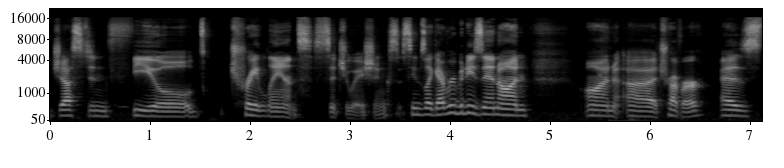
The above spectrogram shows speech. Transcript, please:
Justin Fields, Trey Lance situation? Because it seems like everybody's in on on uh, Trevor as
